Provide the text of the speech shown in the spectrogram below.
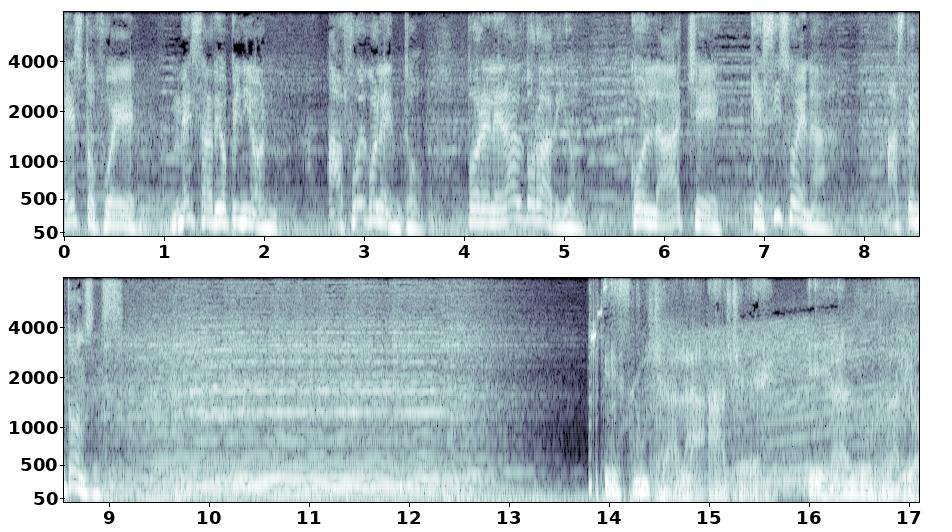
Esto fue Mesa de Opinión, a fuego lento, por el Heraldo Radio, con la H que sí suena. Hasta entonces. Escucha la H, Heraldo Radio.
